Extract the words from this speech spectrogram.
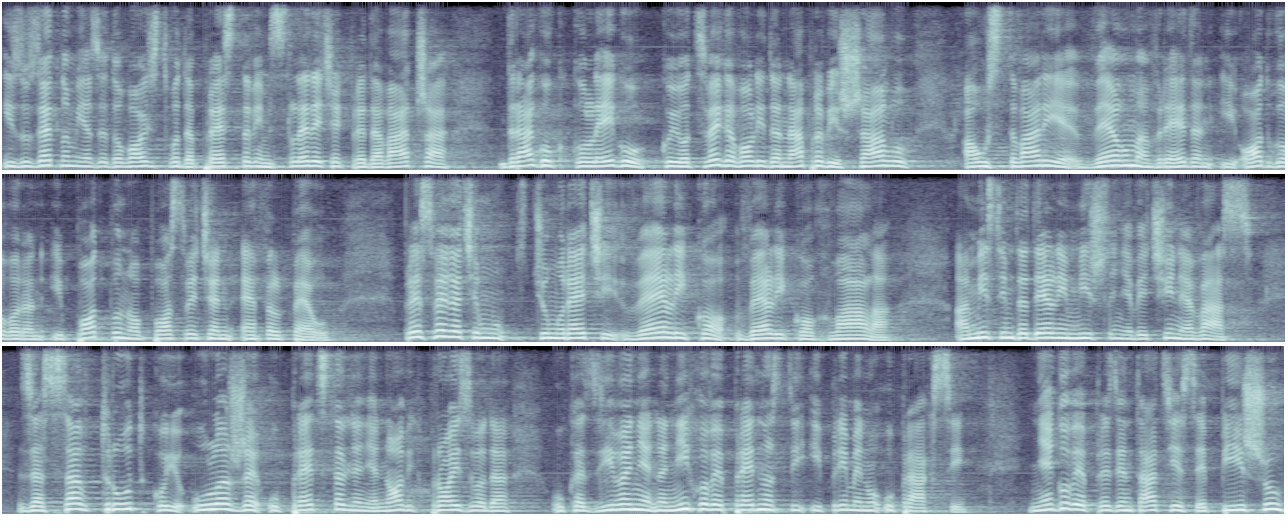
Izuzetno mi je zadovoljstvo da predstavim sledećeg predavača, dragog kolegu koji od svega voli da napravi šalu, a u stvari je veoma vredan i odgovoran i potpuno posvećen FLP-u. Pre svega ću mu, ću mu reći veliko, veliko hvala, a mislim da delim mišljenje većine vas, za sav trud koji ulaže u predstavljanje novih proizvoda, ukazivanje na njihove prednosti i primjenu u praksi. Njegove prezentacije se pišu,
